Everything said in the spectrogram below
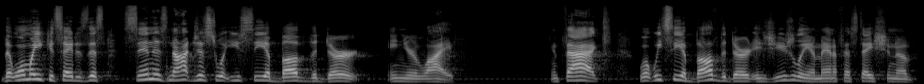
That one way you could say it is this sin is not just what you see above the dirt in your life. In fact, what we see above the dirt is usually a manifestation of,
